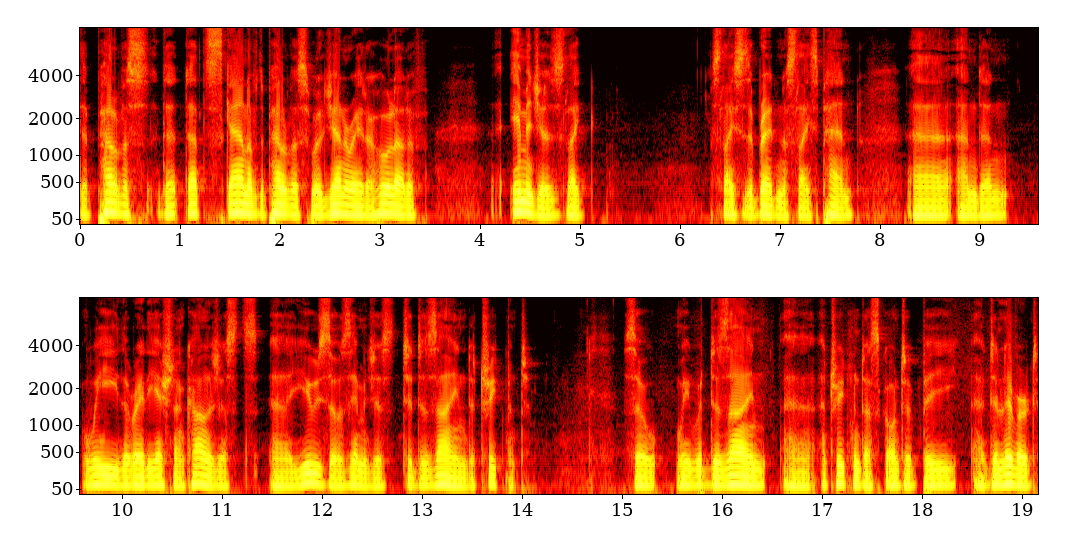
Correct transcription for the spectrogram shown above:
the pelvis that that scan of the pelvis will generate a whole lot of images like slices of bread in a sliced pan, uh, and then we, the radiation oncologists, uh, use those images to design the treatment. So we would design uh, a treatment that's going to be uh, delivered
